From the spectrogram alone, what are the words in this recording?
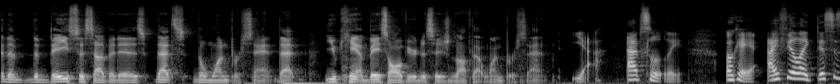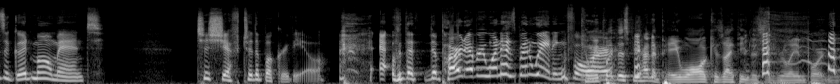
the the basis of it is that's the one percent that you can't base all of your decisions off that one percent. Yeah, absolutely. Okay, I feel like this is a good moment to shift to the book review. the, the part everyone has been waiting for. Can we put this behind a paywall? Because I think this is really important.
